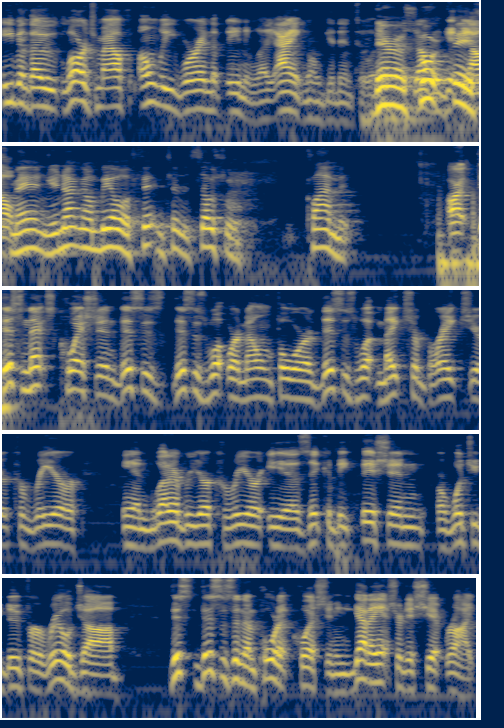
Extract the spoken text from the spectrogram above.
even though largemouth only were in the anyway. I ain't gonna get into it. They're a sport fish, man. You're not going to be able to fit into the social climate. All right, this next question, this is this is what we're known for. This is what makes or breaks your career in whatever your career is. It could be fishing or what you do for a real job. This this is an important question, and you got to answer this shit right.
